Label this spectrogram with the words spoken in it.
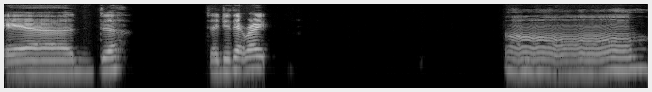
add. Did I do that right? Uh,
